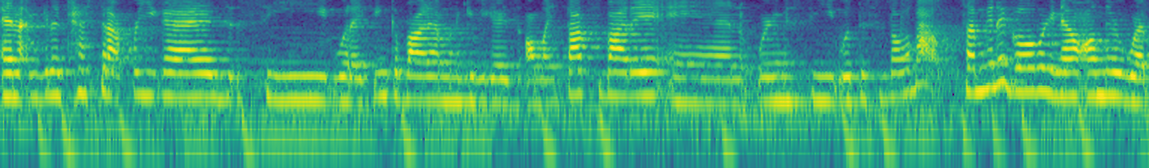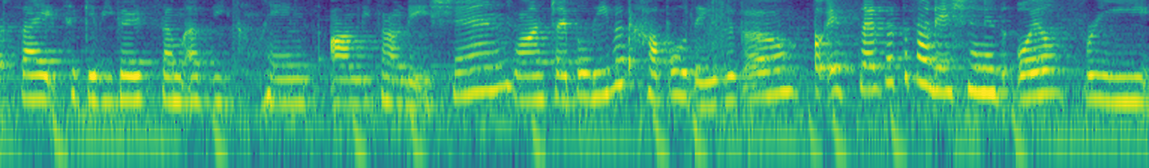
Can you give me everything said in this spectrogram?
and i'm gonna test it out for you guys see what i think about it. I'm gonna give you guys all my thoughts about it and we're gonna see what this is all about. So i'm gonna go right now on their website to give you guys some of the claims on the foundation. Launched i believe a couple days ago. So it says that the foundation is oil free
